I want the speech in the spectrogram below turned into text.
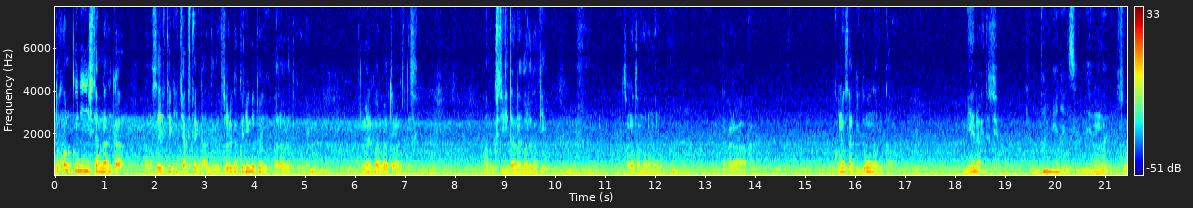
どこの国にしても何かあの政治的弱点があるんだけどそれが国ごとに現れてくるね、アメリカの場合はトランプですよ。あの口汚い悪ガキ。その他もろもろだからこの先どうなるか見えないですよ、本当に見えないですよねやっぱり、そう。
